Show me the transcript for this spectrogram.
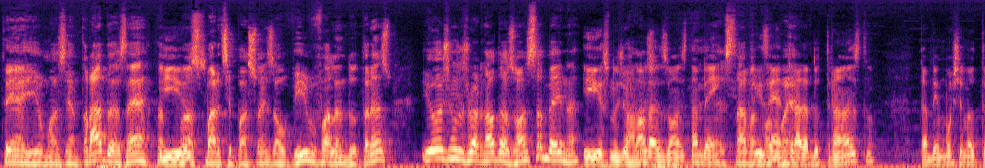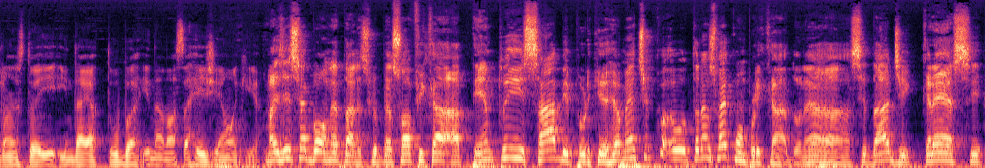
tem aí umas entradas, né? Tá umas participações ao vivo falando do trânsito. E hoje no Jornal das Onze também, né? Isso, no Jornal das Onze também. Fiz a entrada do trânsito também mostrando o trânsito aí em Dayatuba e na nossa região aqui. Mas isso é bom, né, Thales? Que o pessoal fica atento e sabe, porque realmente o trânsito é complicado, né? A cidade cresce,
